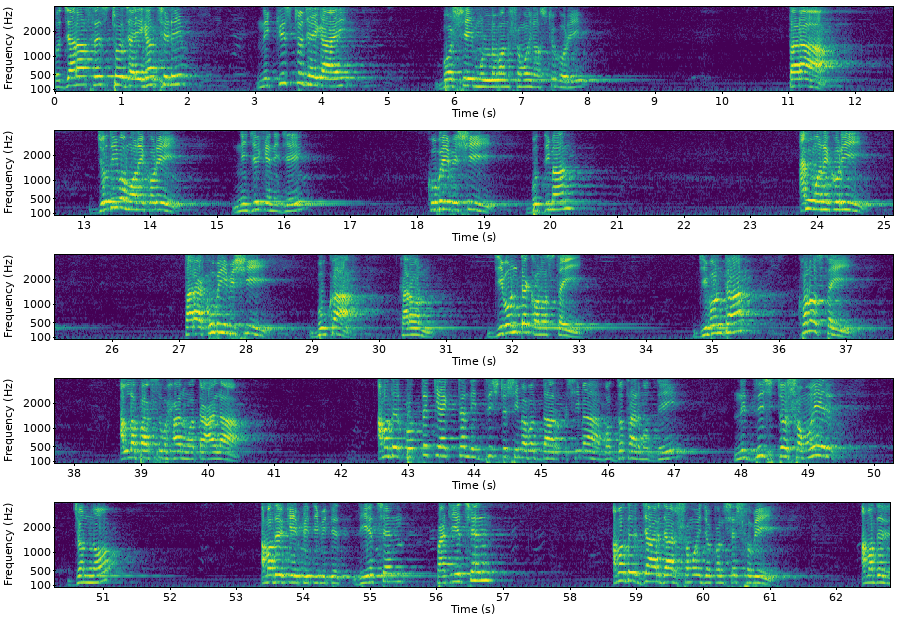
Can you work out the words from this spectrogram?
তো যারা শ্রেষ্ঠ জায়গা ছেড়ে নিকৃষ্ট জায়গায় বসে মূল্যবান সময় নষ্ট করে, তারা যদি বা মনে করে নিজেকে নিজে খুবই বেশি বুদ্ধিমান, আমি মনে করি তারা খুবই বেশি বোকা। কারণ জীবনটা ক্ষণস্থায়ী। জীবনটা ক্ষণস্থায়ী। আল্লাহ পাক সুবহান আমাদের প্রত্যেককে একটা নির্দিষ্ট সীমাবদ্ধার, সীমাবদ্ধতার মধ্যে নির্দিষ্ট সময়ের জন্য আমাদেরকে পৃথিবীতে দিয়েছেন, পাঠিয়েছেন। আমাদের যার যার সময় যখন শেষ হবে, আমাদের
